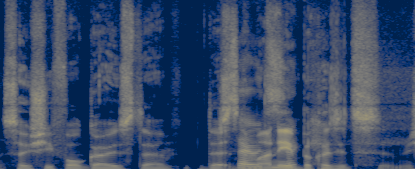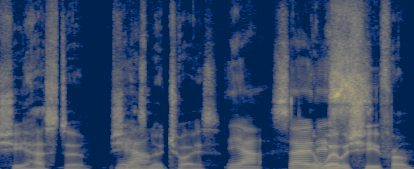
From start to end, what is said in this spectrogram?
So she foregoes the the, So the money like- because it's she has to. She has no choice. Yeah. So And where was she from?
